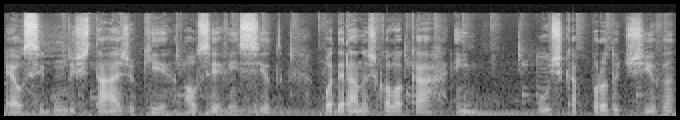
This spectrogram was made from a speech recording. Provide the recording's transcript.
é o segundo estágio que, ao ser vencido, poderá nos colocar em busca produtiva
